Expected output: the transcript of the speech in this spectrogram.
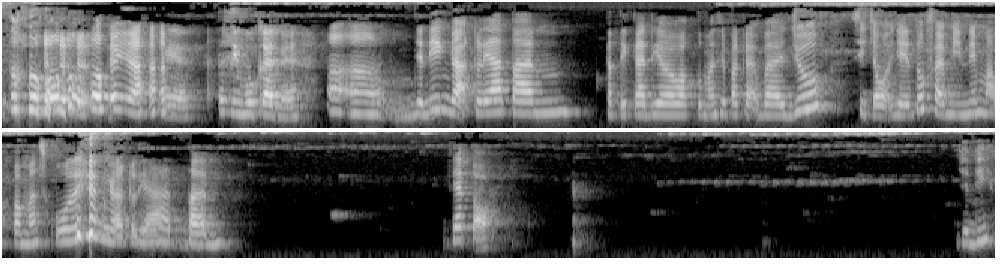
itu. Ya iya kesibukan ya. Heeh. jadi nggak kelihatan ketika dia waktu masih pakai baju si cowoknya itu feminim apa maskulin? Nggak kelihatan. Gitu jadi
